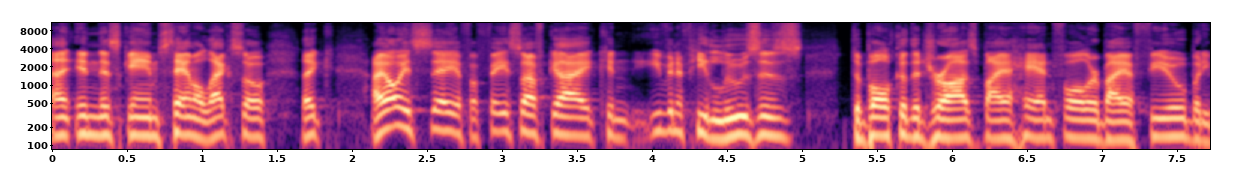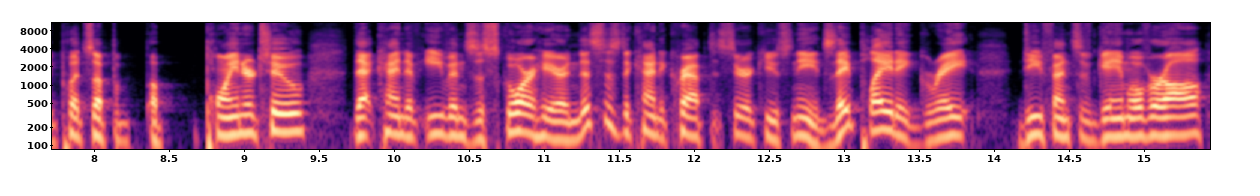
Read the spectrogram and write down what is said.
uh, in this game. Saam Olexo, like I always say, if a faceoff guy can, even if he loses the bulk of the draws by a handful or by a few, but he puts up a, a point or two that kind of evens the score here. And this is the kind of crap that Syracuse needs. They played a great defensive game overall,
